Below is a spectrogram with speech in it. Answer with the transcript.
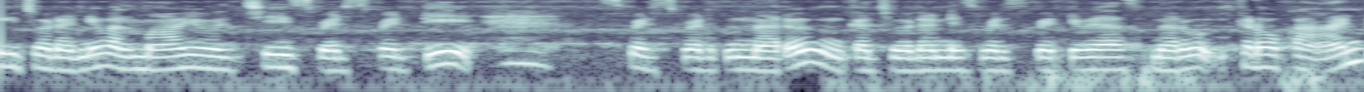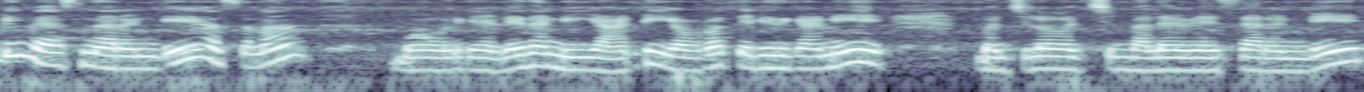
ఇక చూడండి వాళ్ళ మావి వచ్చి స్పెట్స్ పెట్టి స్పెడ్స్ పెడుతున్నారు. ఇంకా చూడండి స్పెడ్స్ పెట్టి వేస్తున్నారు. ఇక్కడ ఒక ఆంటీ వేస్తున్నారండి అసలు. మామూలుగా లేదండి. ఈ ఆంటీ ఎవరో తెలియదు కానీ మధ్యలో వచ్చి భలే వేశారండి.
